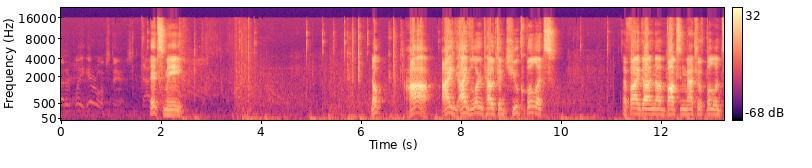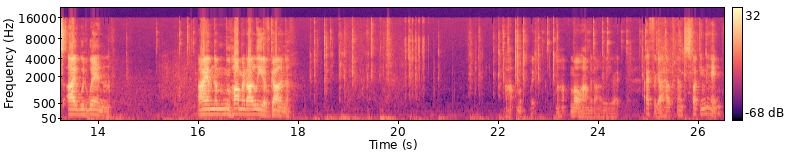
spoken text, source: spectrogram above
Decided to play hero upstairs. It's me. Nope. Ha! I I've learned how to juke bullets. If I got in a boxing match with bullets, I would win. I am the Muhammad Ali of gun. Uh, wait, Muhammad Ali, right? I forgot how to pronounce his fucking name.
